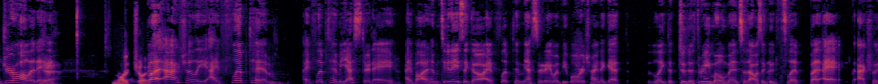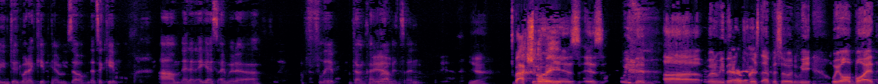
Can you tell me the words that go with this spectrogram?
Jrue Holiday. Yeah. Smart choice. But actually I flipped him. I flipped him yesterday. I bought him two days ago. I flipped him yesterday when people were trying to get like the two to three moments. So that was a good flip. But I actually did want to keep him. So that's a keep. Um and then I guess I'm gonna flip Duncan Yeah. Robinson. yeah. Backstory Actually, is is we did uh when we did Yeah, our yeah. first episode, we we all bought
